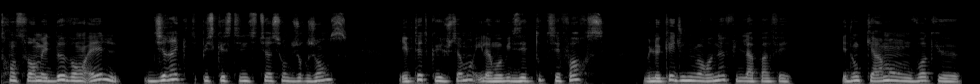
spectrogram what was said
transformé devant elle, direct, puisque c'était une situation d'urgence, et peut-être que justement, il a mobilisé toutes ses forces, mais le Kaiju numéro 9, il l'a pas fait. Et donc, carrément, on voit que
